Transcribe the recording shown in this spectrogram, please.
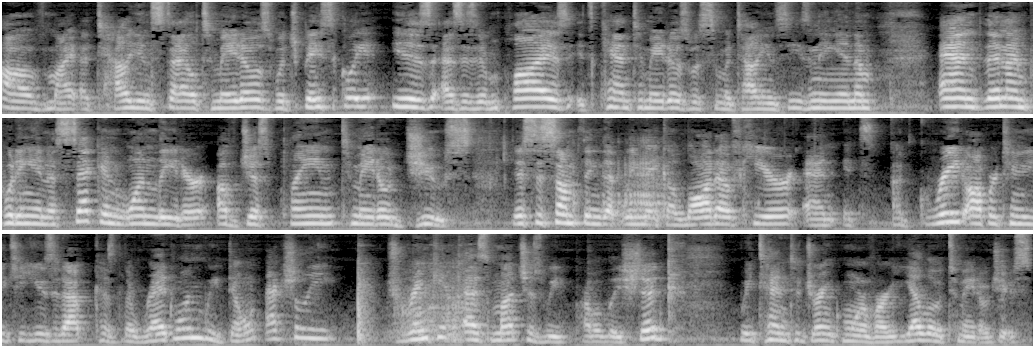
of my Italian style tomatoes, which basically is, as it implies, it's canned tomatoes with some Italian seasoning in them. And then I'm putting in a second one liter of just plain tomato juice. This is something that we make a lot of here, and it's a great opportunity to use it up because the red one, we don't actually drink it as much as we probably should we tend to drink more of our yellow tomato juice,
